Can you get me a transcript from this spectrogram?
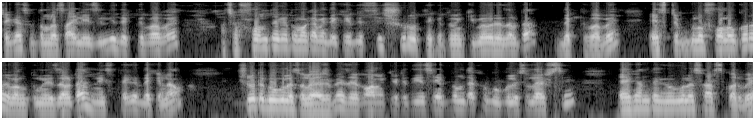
ঠিক আছে? তোমরা চাইলে ইজিলি দেখতে পাবে। আচ্ছা ফোন থেকে তোমাকে আমি দেখিয়ে দিচ্ছি শুরু থেকে তুমি কীভাবে রেজাল্টটা দেখতে পাবে। এই স্টেপগুলো ফলো করো এবং তুমি রেজাল্টটা নিচ থেকে দেখে নাও। শুরুতে গুগলে চলে আসবে, যেরকম আমি কেটে দিয়েছি, একদম দেখো গুগলে চলে আসছি। এখান থেকে গুগলে সার্চ করবে,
